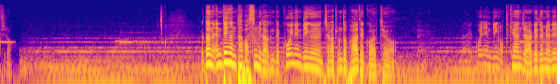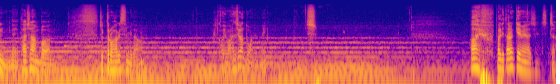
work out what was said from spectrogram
너무 싫어. 일단 엔딩은 다 봤습니다. 근데 코인 엔딩은 제가 좀 더 봐야 될 것 같아요. 네. 만약에 코인 엔딩 어떻게 하는지 알게 되면은 네, 다시 한번 찍도록 하겠습니다. 거의 뭐 한 시간 동안 했네. 씨. 아휴 빨리 다른 게임 해야지 진짜.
